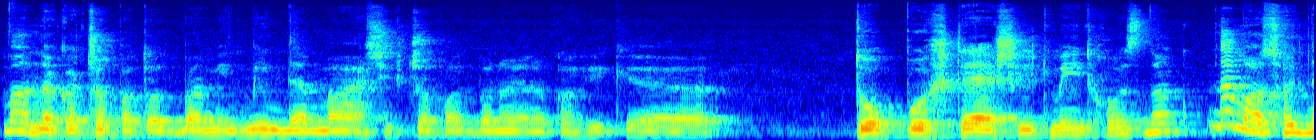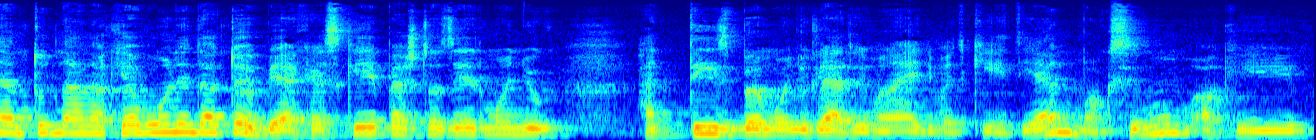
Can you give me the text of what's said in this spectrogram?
Vannak a csapatodban, mint minden másik csapatban olyanok, akik toppos teljesítményt hoznak. Nem az, hogy nem tudnának javulni, de a többiekhez képest azért mondjuk, hát tízből mondjuk lehet, hogy van egy vagy két ilyen maximum, aki,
